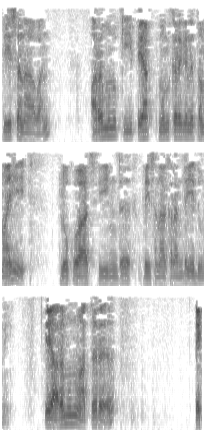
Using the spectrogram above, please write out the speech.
දේශනාවන් අරමුණු කීපයක් මුල් කරගෙන තමයි ලෝකවාසීන්ට දේශනා කරන්න යෙදුනේ. ඒ අරමුණු අතර එක්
